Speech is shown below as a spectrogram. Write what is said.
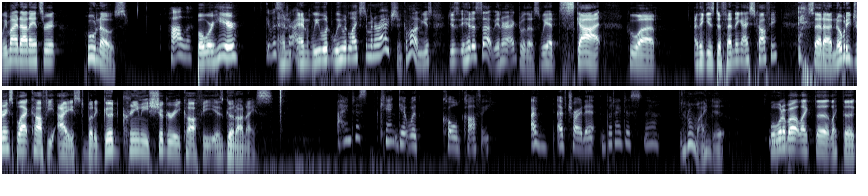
we might not answer it. Who knows? Holla. But we're here. Give us and a try. and we would we would like some interaction. Come on, just just hit us up, interact with us. We had Scott, who uh, I think he's defending iced coffee, said uh, nobody drinks black coffee iced, but a good creamy sugary coffee is good on ice. I just can't get with cold coffee. I've I've tried it, but I just yeah. I don't mind it. Well, what about like the like the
